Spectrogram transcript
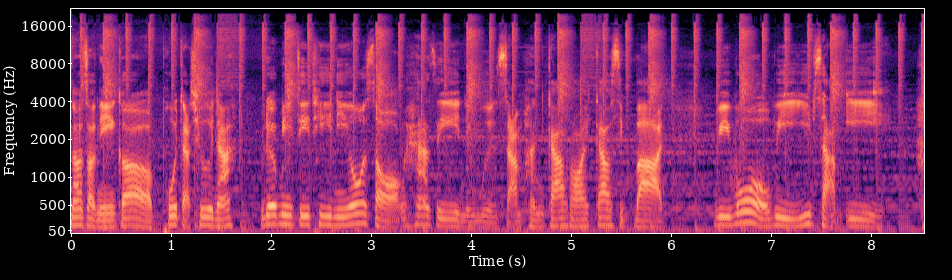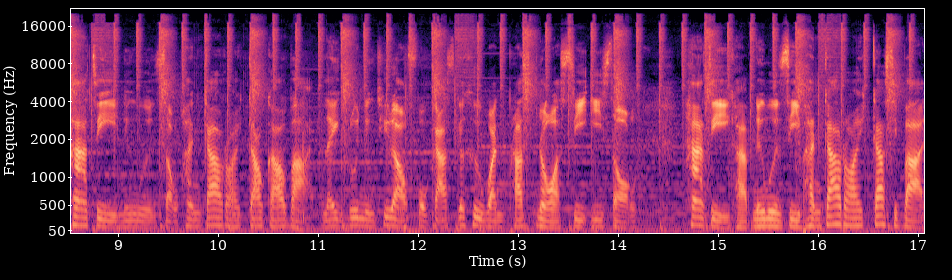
นอกจากนี้ก็พูดจากชื่อนะ Realme GT Neo 2 5G 13,990 บาท Vivo V 23e 5G 12,999 บาท และอีกรุ่นหนึ่งที่เราโฟกัสก็คือ OnePlus Nord CE 2 5G ครับ 14,990 บาท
